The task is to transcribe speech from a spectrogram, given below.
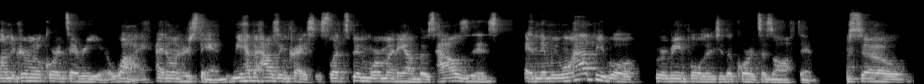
on the criminal courts every year. Why? I don't understand. We have a housing crisis. Let's spend more money on those houses. And then we won't have people who are being pulled into the courts as often. So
